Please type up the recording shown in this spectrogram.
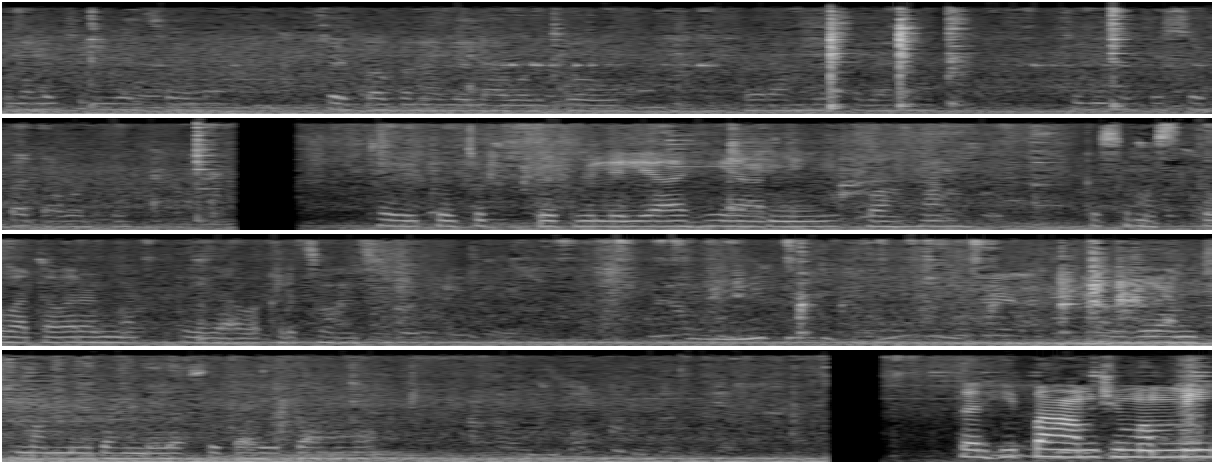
कुणाला चुलीवरचा स्वयंपाक बनवलेला आवडतो. तर आम्हाला सगळ्यांना चलीवरचा स्वयंपाक आवडतो. तर इथं चूक पेटविलेली आहे आणि पहा कसं मस्त वातावरण वाटतं गावाकडचं आमचं. हे आमची मम्मी भांडे घासत आहे पहा. तर ही पहा आमची मम्मी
